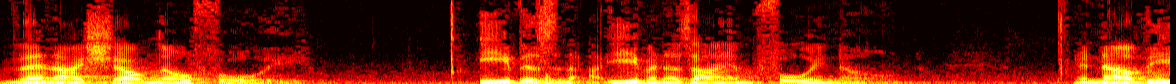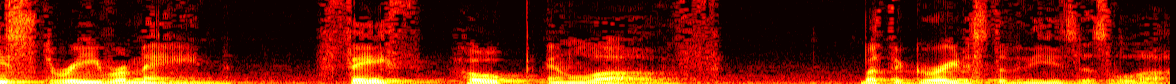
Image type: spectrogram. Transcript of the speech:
then I shall know fully, even as I am fully known. And now these three remain faith, hope, and love. But the greatest of these is love.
